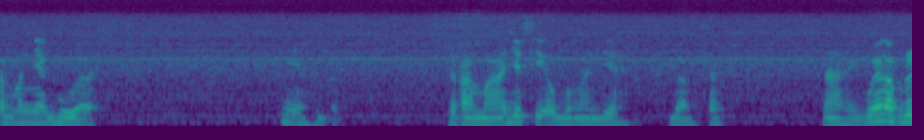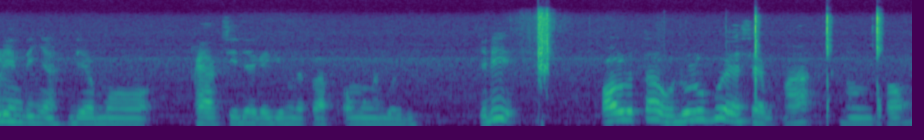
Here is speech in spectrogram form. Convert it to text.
temennya gue iya drama aja sih omongan dia bangsat. Nah gue nggak peduli intinya dia mau reaksi dia kayak gimana terhadap omongan gue ini jadi kalau lu tahu dulu gue SMA nongkrong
